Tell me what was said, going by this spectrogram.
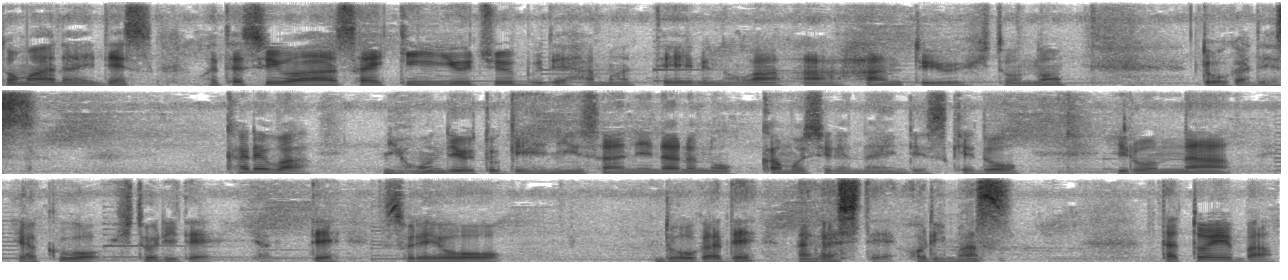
トマライです。私は最近 YouTube でハマっているのはあハンという人の動画です。彼は日本でいうと芸人さんになるのかもしれないんですけどいろんな役を一人でやってそれを動画で流しております。例えば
